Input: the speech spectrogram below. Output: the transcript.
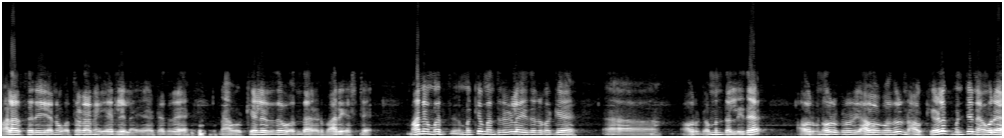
ಭಾಳ ಸರಿ ಏನು ಒತ್ತಡನೇ ಏರಲಿಲ್ಲ. ಯಾಕಂದರೆ ನಾವು ಕೇಳಿರೋದು ಒಂದೆರಡು ಬಾರಿ ಅಷ್ಟೇ. ಮಾನ್ಯ ಮುತ್, ಮುಖ್ಯಮಂತ್ರಿಗಳ ಇದರ ಬಗ್ಗೆ ಅವ್ರ ಗಮನದಲ್ಲಿದೆ. ಅವ್ರ ನೂರು ಯಾವಾಗ ಹೋದರೂ ನಾವು ಕೇಳೋಕ್ಕೆ ಮುಂಚೆನೇ ಅವರೇ,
